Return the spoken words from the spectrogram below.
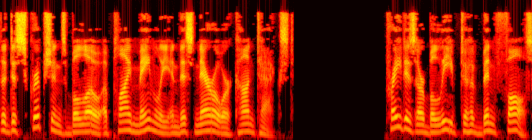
The descriptions below apply mainly in this narrower context. Pretas are believed to have been false,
